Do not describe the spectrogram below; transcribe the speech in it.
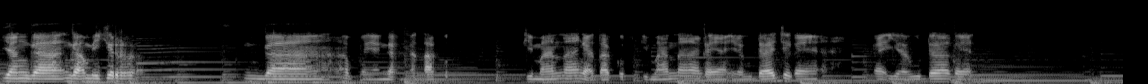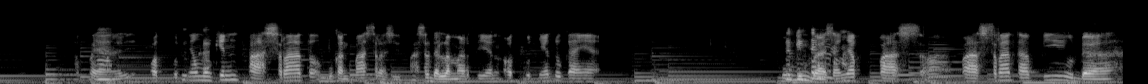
yang nggak nggak mikir nggak apa ya nggak nggak takut gimana nggak takut gimana kayak ya udah aja kayak kayak ya udah kayak apa ya nah, outputnya mungkin pasrah atau bukan pasrah sih pasrah dalam artian outputnya itu kayak mungkin bahasanya pasrah pasrah tapi udah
